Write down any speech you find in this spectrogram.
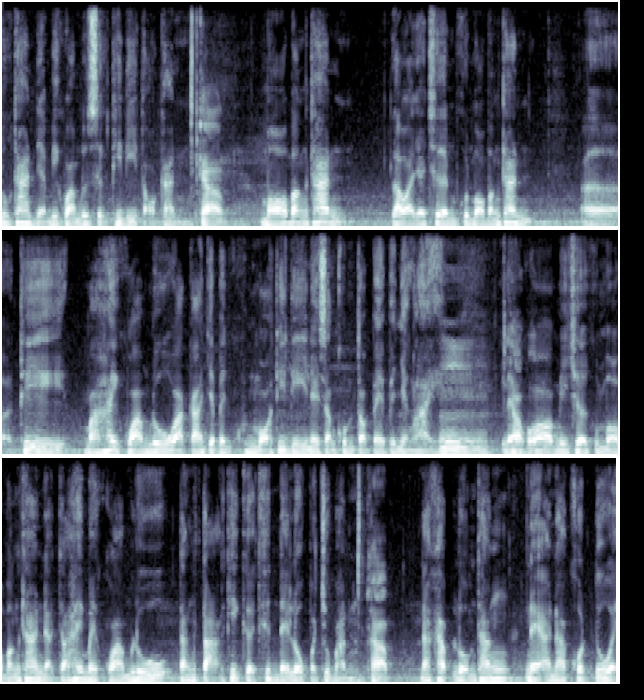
ทุกๆท่านเนี่ยมีความรู้สึกที่ดีต่อกันครับหมอบางท่าน เราอาจจะเชิญคุณหมอบางท่านเอ่อที่มาให้ความรู้ว่าการจะเป็นคุณหมอที่ดีในสังคมต่อไปเป็นอย่างไรอืมแล้วครับผมก็มีเชิญคุณหมอบางท่านเนี่ยจะให้มาความรู้ต่างๆ ที่เกิดขึ้นในโลกปัจจุบันครับนะครับ รวมทั้งในอนาคตด้วย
